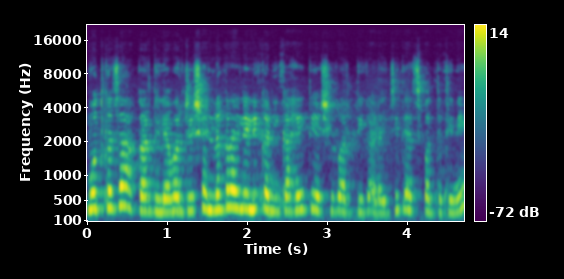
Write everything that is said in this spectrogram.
मोदकाचा आकार दिल्यावर जी शिल्लक राहिलेली कणिक आहे ती अशी वरती काढायची त्याच पद्धतीने.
